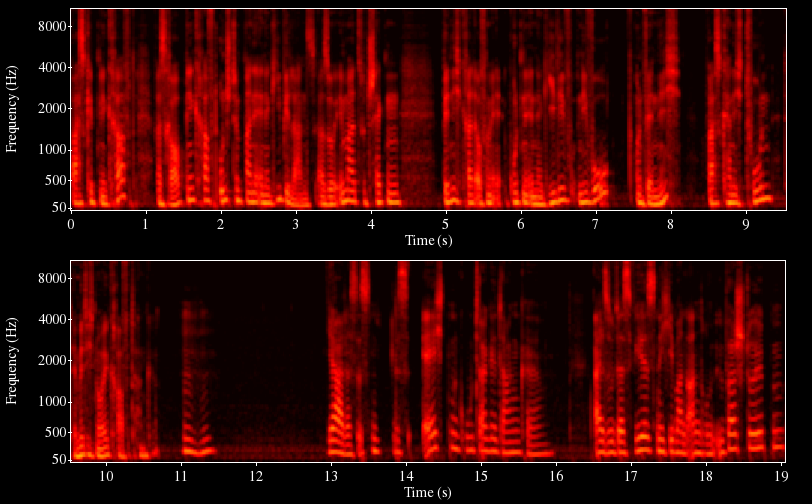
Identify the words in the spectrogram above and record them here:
was gibt mir Kraft, was raubt mir Kraft und stimmt meine Energiebilanz. Also immer zu checken, bin ich gerade auf einem guten Energieniveau und wenn nicht, was kann ich tun, damit ich neue Kraft tanke. Mhm. Ja, das ist, ein, das ist echt ein guter Gedanke. Also, dass wir es nicht jemand anderem überstülpen,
